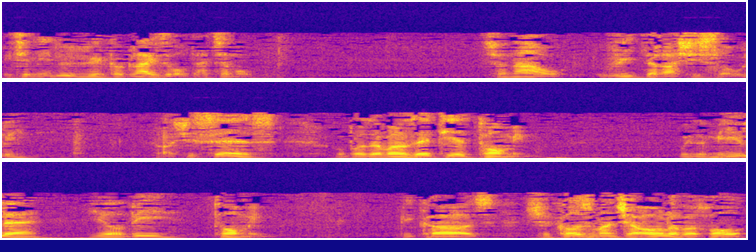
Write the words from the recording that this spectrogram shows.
It's immediately recognizable. That's a moon. So now read the Rashi slowly. Rashi says, tomim. With the mile, you'll be tomim. Because shekozman sha'or levacho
